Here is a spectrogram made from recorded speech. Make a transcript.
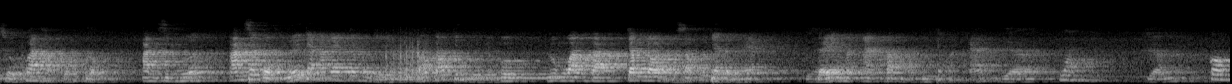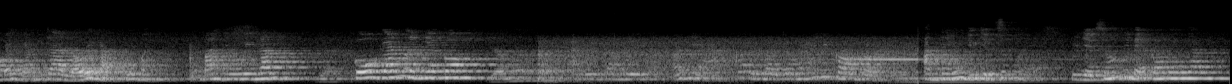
Sự khoa học của pháp luật. Anh xin hứa anh sẽ cùng với các anh em trong đơn vị báo cáo chính quyền địa phương luôn quan tâm chăm lo đời sống của gia đình em để em an tâm mà đi chấp hành án. Dạ. Là dạ. con đã nhận ra lỗi lầm của mình. Ba vui lắm. Dạ. cố gắng lên nha con. Dạ. Anh yên tâm đi ở nhà có anh lo cho má với con rồi về sớm với mẹ con em nhanh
